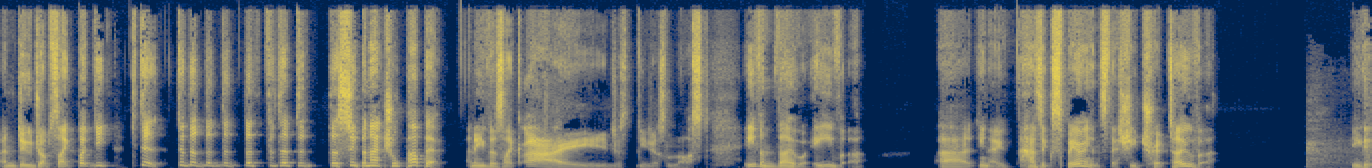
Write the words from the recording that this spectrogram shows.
and Doudrop's like, But you, the, the, the, the, the, the supernatural puppet. And Eva's like, "I you just, you just lost. Even though Eva, uh, you know, has experienced this, she tripped over. You go-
